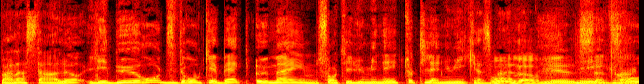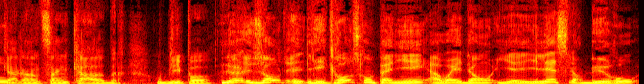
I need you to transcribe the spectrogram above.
Pendant ce temps-là, les bureaux d'Hydro-Québec eux-mêmes sont illuminés toute la nuit quasiment. Pour leurs Les gros- 1745 cadres. Oublie pas. Là, eux autres, euh, les grosses compagnies, ah ouais donc, ils, ils laissent leur bureau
